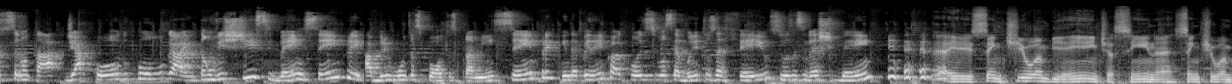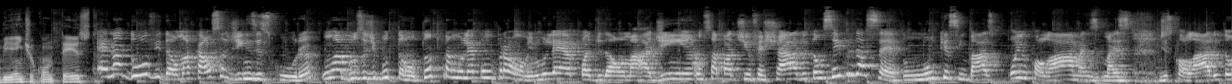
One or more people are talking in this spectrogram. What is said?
se você não tá de acordo com o lugar. Então, vestir-se bem sempre abriu muitas portas pra mim, sempre, independente de qualquer coisa, se você é bonito ou se é feio, se você se veste bem, É, e sentir o ambiente, assim, né? Sentir o ambiente, o contexto. É na dúvida, uma calça jeans escura, uma blusa de botão, tanto pra mulher como pra homem. Mulher pode dar uma amarradinha, um sapatinho fechado, então sempre dá certo. Um look assim básico, põe um colar mais, mais descolado, então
